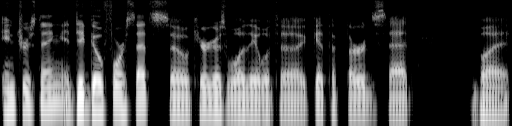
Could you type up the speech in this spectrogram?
interesting. It did go four sets, so Kyrgios was able to get the third set, but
